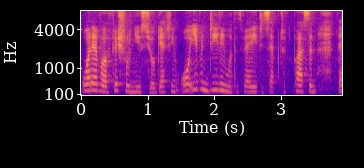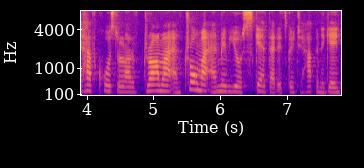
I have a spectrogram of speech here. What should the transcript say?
whatever official news you're getting, or even dealing with this very deceptive person. They have caused a lot of drama and trauma, and maybe you're scared that it's going to happen again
